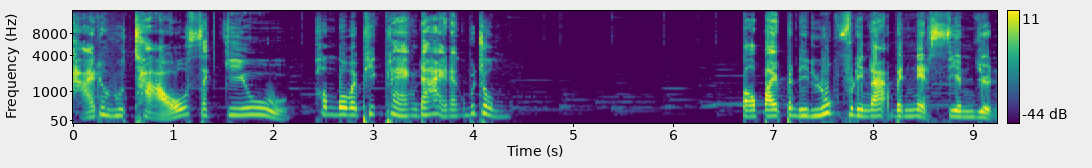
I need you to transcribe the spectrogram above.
ท้ายด้วยฮูเฉาสกิลคอมโบไปพลิกแพลงได้นะคุณผู้ชม ต่อไปเป็นดีลุกฟูรินะเบนเน็ตเซียนหยุน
